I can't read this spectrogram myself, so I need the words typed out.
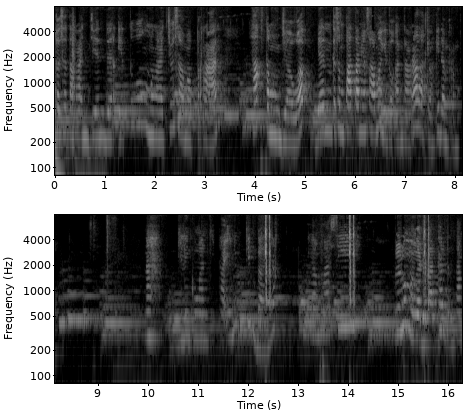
kesetaraan gender itu mengacu sama peran, hak tanggung jawab dan kesempatan yang sama gitu antara laki-laki dan perempuan. Nah, di lingkungan kita ini mungkin banyak yang masih belum mengedepankan tentang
